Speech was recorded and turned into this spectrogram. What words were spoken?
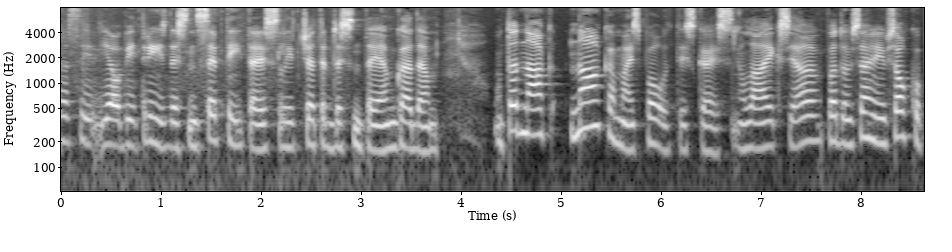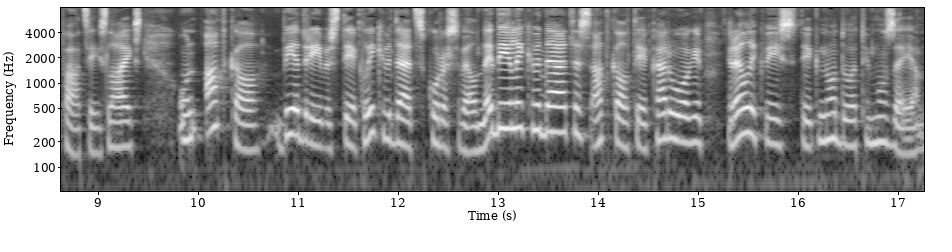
Tas jau bija 37. līdz 40. gadam. Un tad nāk nākamais politiskais laiks, jā, padomju savienības okupācijas laiks. Un atkal biedrības tiek likvidētas, kuras vēl nebija likvidētas, atkal tie karogi, relikvijas tiek nodoti muzejam.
